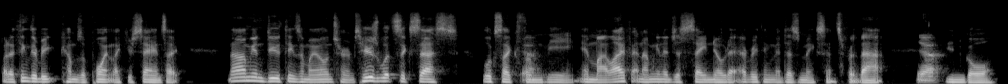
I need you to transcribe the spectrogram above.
But I think there becomes a point, like you're saying, it's like, now I'm going to do things on my own terms. Here's what success looks like for me in my life. And I'm going to just say no to everything that doesn't make sense for that yeah. in goal.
